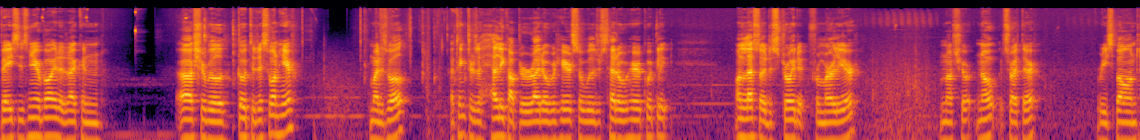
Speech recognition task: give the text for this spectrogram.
bases nearby that I can. Uh, sure, we'll go to this one here. Might as well. I think there's a helicopter right over here, so we'll just head over here quickly. Unless I destroyed it from earlier. I'm not sure. No, it's right there. Respawned.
